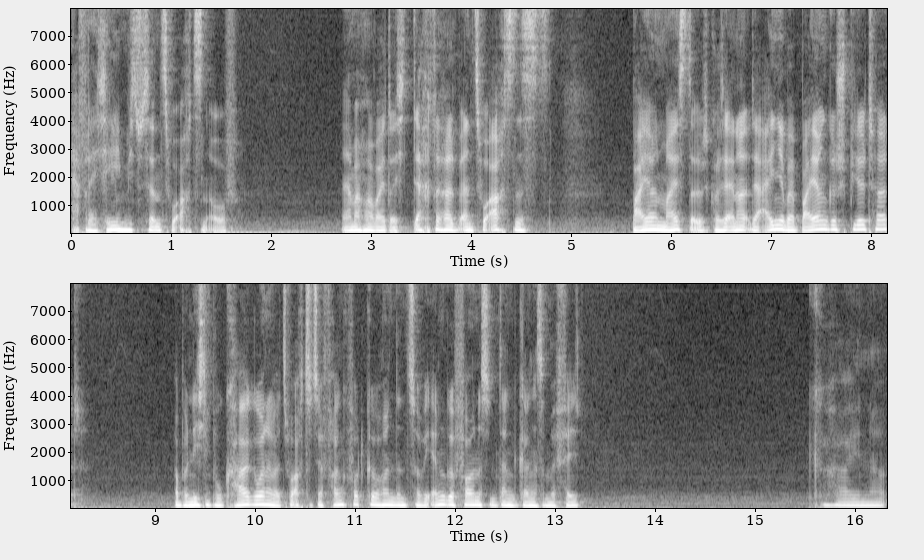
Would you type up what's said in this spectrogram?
Ja, vielleicht hänge ich mich zu sehr an 2018 auf. Ja, mach mal weiter. Ich dachte halt an 2018 ist Bayern Meister, quasi einer, der ein Jahr bei Bayern gespielt hat, aber nicht den Pokal gewonnen, hat, weil 2018 hat er Frankfurt gewonnen, dann zur WM gefahren ist und dann gegangen ist, aber mir fällt keiner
